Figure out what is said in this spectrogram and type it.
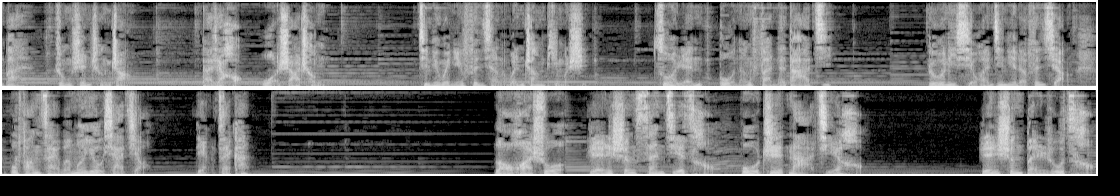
伴，终身成长。大家好，我是阿成。今天为您分享的文章题目是：做人不能犯的大忌。如果你喜欢今天的分享，不妨在文末右下角点个再看。老话说：“人生三节草，不知哪节好。”人生本如草，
